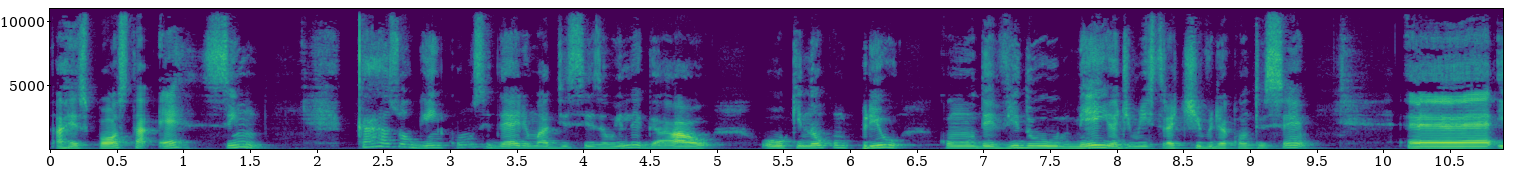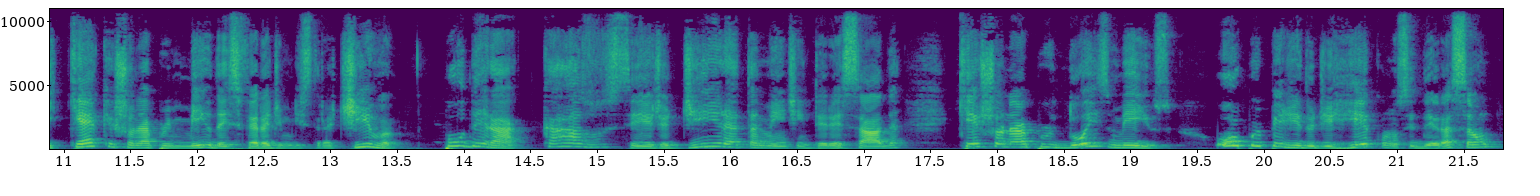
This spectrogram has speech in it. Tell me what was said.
A resposta é sim. Caso alguém considere uma decisão ilegal ou que não cumpriu com o devido meio administrativo de acontecer é, e quer questionar por meio da esfera administrativa, poderá, caso seja diretamente interessada, questionar por dois meios, ou por pedido de reconsideração,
